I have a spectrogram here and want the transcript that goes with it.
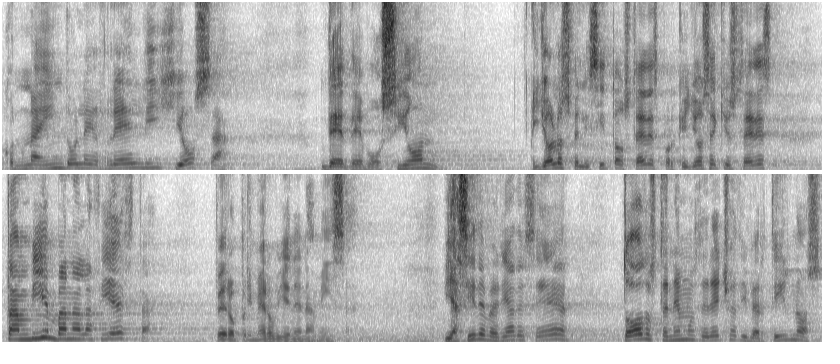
con una índole religiosa, de devoción. Y yo los felicito a ustedes porque yo sé que ustedes también van a la fiesta, pero primero vienen a misa. Y así debería de ser. Todos tenemos derecho a divertirnos,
